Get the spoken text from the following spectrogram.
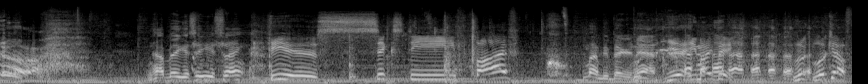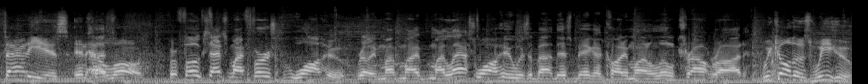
Ugh. And how big is he, you think? He is 65. He might be bigger than that. Yeah, he might be. look, look how fat he is and how That's- long. For folks, that's my first wahoo. Really, my, my, my last wahoo was about this big. I caught him on a little trout rod. We call those weehoo.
